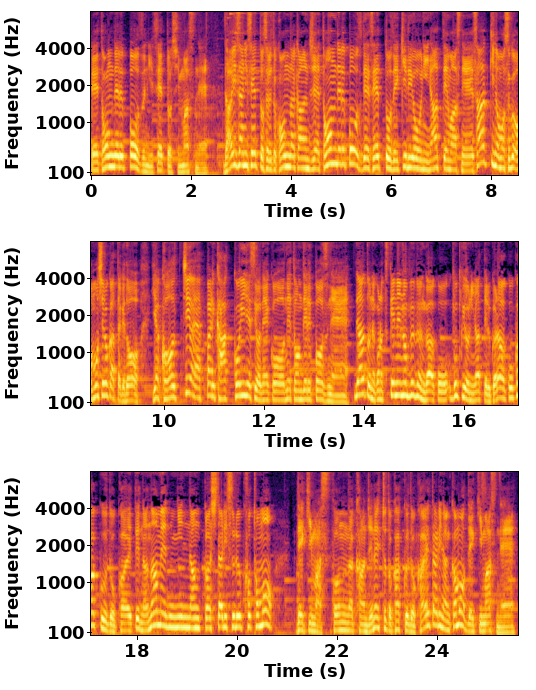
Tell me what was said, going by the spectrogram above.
え飛んでるポーズにセットしますね。台座にセットするとこんな感じで飛んでるポーズでセットできるようになってますね。さっきのもすごい面白かったけど、いや、こっちはやっぱりかっこいいですよね。こうね、飛んでるポーズね。で、あとね、この付け根の部分がこう動くようになってるから、こう角度変えて斜めになんかしたりすることもできます。こんな感じでね、ちょっと角度変えたりなんかもできますね。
